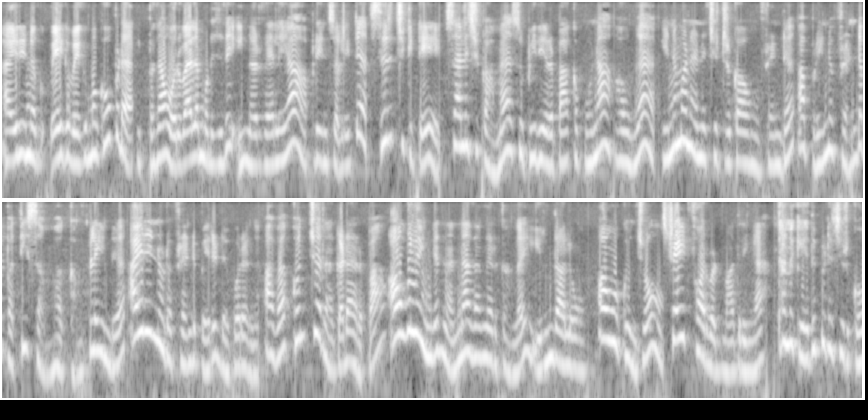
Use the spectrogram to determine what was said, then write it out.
ஐரின வேக வேகமா கூப்பிட இப்பதான் ஒரு வேலை முடிஞ்சது இன்னொரு வேலையா? அப்படின்னு சொல்லிட்டு சிரிச்சுக்கிட்டே சலிச்சுக்காம சுப்பீரியரை பார்க்க போனா அவங்க என்னமா நினைச்சிட்டு இருக்கா அவங்க ஃப்ரெண்டு அப்படின்னு ஃப்ரெண்ட பத்தி செம்ம கம்ப்ளைண்ட் ஐரினோட ஃப்ரெண்டு பேரு டெபோராங்க. அவ கொஞ்சம் ரகடா இருப்பா. அவங்களும் இங்க நன்னா தாங்க இருக்காங்க. இருந்தாலும் அவங்க கொஞ்சம் ஸ்ட்ரெயிட் ஃபார்வர்ட் மாதிரிங்க. தனக்கு எது பிடிச்சிருக்கோ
